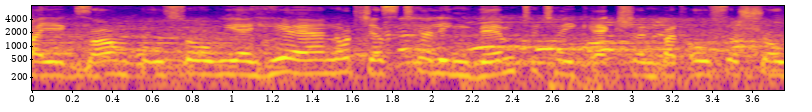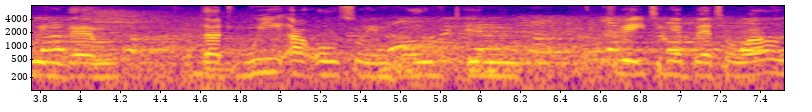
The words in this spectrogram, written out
by example. So we are here not just telling them to take action, but also showing them that we are also involved in creating a better world.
